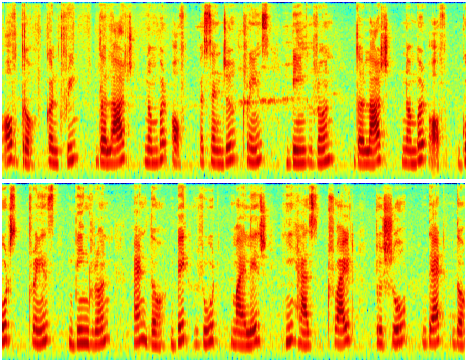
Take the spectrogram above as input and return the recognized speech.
of the country, the large number of passenger trains being run, the large number of goods trains being run, and the big route mileage. He has tried to show that the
